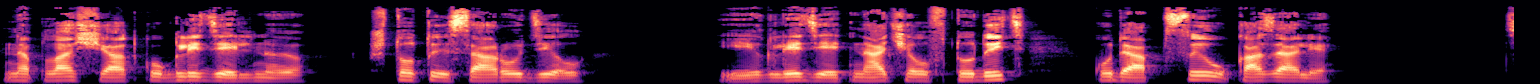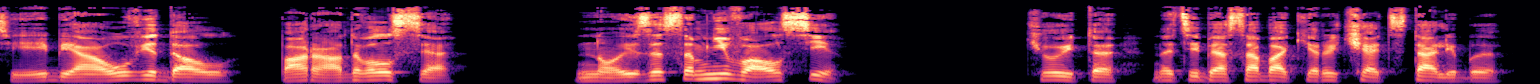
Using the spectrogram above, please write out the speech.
на площадку глядельную, что ты соорудил, и глядеть начал втудыть, куда псы указали. Тебя увидал, порадовался, но и засомневался. Чё это на тебя собаки рычать стали бы?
